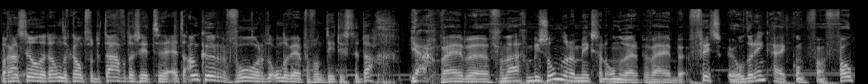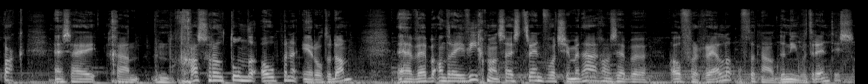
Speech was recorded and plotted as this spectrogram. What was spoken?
We gaan snel naar de andere kant van de tafel. Daar zit het eh, anker voor de onderwerpen van Dit is de Dag. Ja, wij hebben vandaag een bijzondere mix aan onderwerpen. Wij hebben Frits Uldering. Hij komt van Fopak. En zij gaan een gasrotonde openen in Rotterdam. Uh, we hebben André Wiegman. Zij is trendwatcher met haar. Ze hebben over rellen. Of dat nou de nieuwe trend is.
